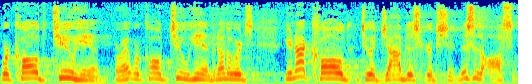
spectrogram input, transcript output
We're called to Him, all right? We're called to Him. In other words, you're not called to a job description. This is awesome.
